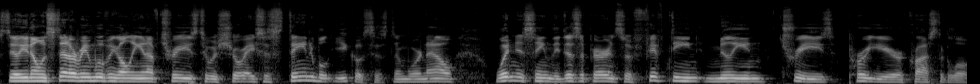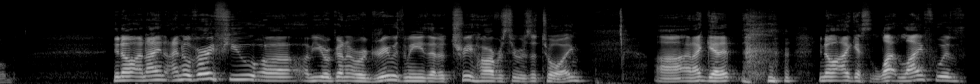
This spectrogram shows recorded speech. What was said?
So, you know, instead of removing only enough trees to assure a sustainable ecosystem, we're now witnessing the disappearance of 15 million trees per year across the globe. You know, and I, I know very few uh, of you are going to agree with me that a tree harvester is a toy. Uh, and I get it. you know, I guess life with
